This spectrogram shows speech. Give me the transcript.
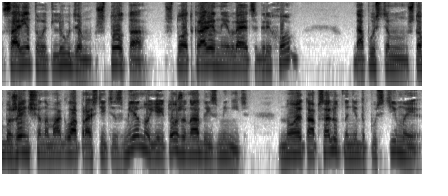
советовать людям что-то, что откровенно является грехом. Допустим, чтобы женщина могла простить измену, ей тоже надо изменить. Но это абсолютно недопустимый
